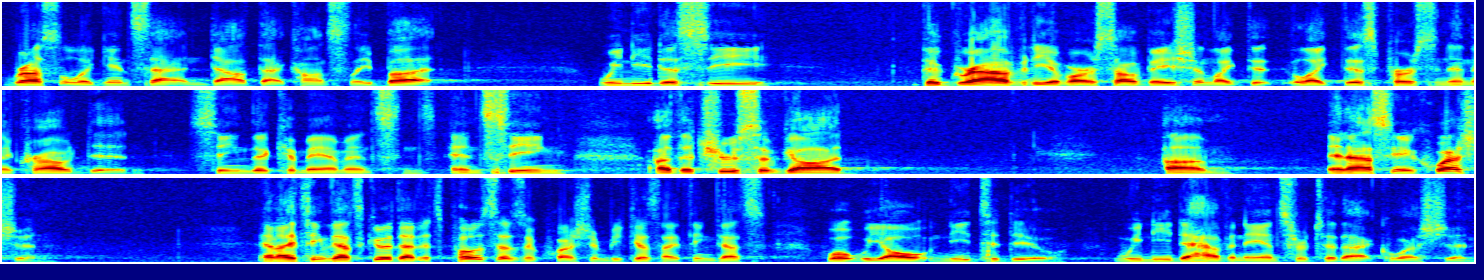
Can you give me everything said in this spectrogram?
wrestle against that and doubt that constantly. But we need to see the gravity of our salvation like, th- like this person in the crowd did, seeing the commandments and, and seeing uh, the truths of God um, and asking a question. And I think that's good that it's posed as a question because I think that's what we all need to do. We need to have an answer to that question.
